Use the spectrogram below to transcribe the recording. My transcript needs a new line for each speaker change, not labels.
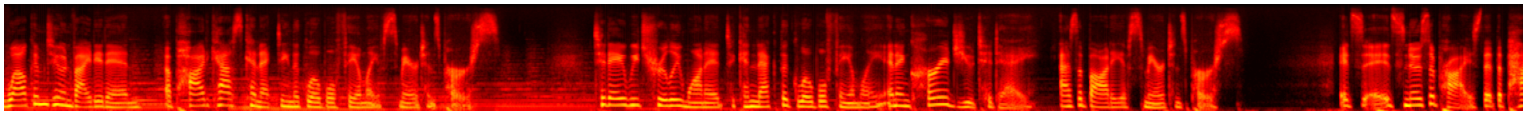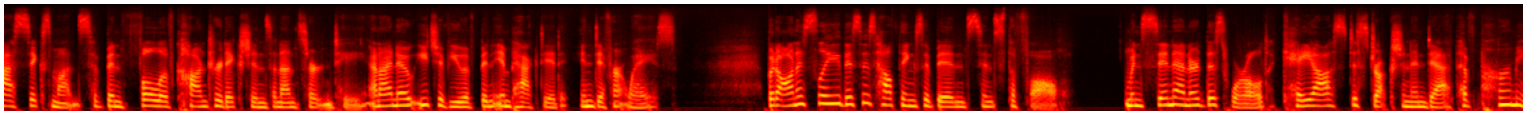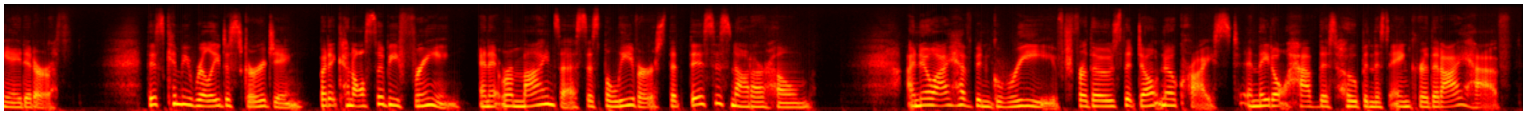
Welcome to Invited In, a podcast connecting the global family of Samaritan's Purse. Today, we truly wanted to connect the global family and encourage you today as a body of Samaritan's Purse. It's, it's no surprise that the past six months have been full of contradictions and uncertainty, and I know each of you have been impacted in different ways. But honestly, this is how things have been since the fall. When sin entered this world, chaos, destruction, and death have permeated earth. This can be really discouraging, but it can also be freeing, and it reminds us as believers that this is not our home. I know I have been grieved for those that don't know Christ and they don't have this hope and this anchor that I have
